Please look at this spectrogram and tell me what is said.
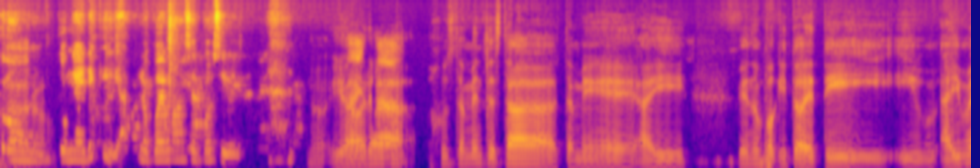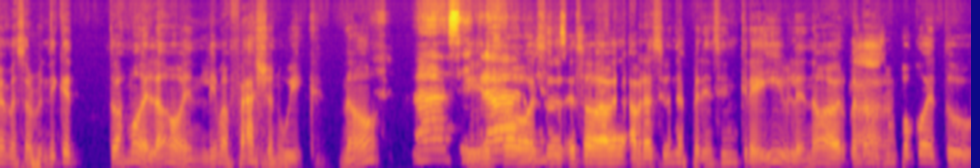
con, con Eric y ya, lo podemos hacer posible. y ahora justamente está también eh, ahí viendo un poquito de ti y, ahí me, sorprendí que tú has modelado en Lima Fashion Week, ¿no? Ah, sí, y claro. Eso, eso, habrá sido una experiencia increíble, ¿no? A ver, cuéntanos un poco de tu,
